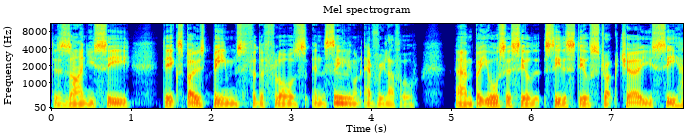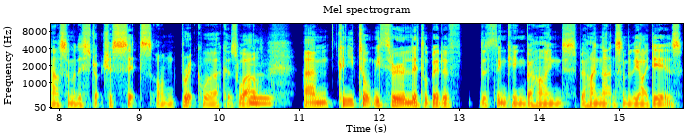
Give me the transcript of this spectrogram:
design. You see the exposed beams for the floors in the ceiling mm. on every level. Um, but you also see the, see the steel structure. You see how some of this structure sits on brickwork as well. Mm. Um, can you talk me through a little bit of the thinking behind behind that and some of the ideas?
